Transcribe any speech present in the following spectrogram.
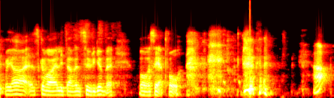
Och jag ska vara lite av en surgubbe och säga två. Ja.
